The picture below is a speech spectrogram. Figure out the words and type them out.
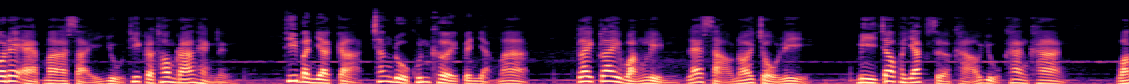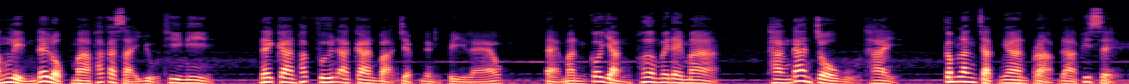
ก็ได้แอบมาอาศัยอยู่ที่กระท่อมร้างแห่งหนึ่ง ที่บรรยากาศช่างดูคุ้นเคยเป็นอย่างมาก ใกล้ๆหวังหลินและสาวน้อยโจลี่ มีเจ้าพยักเสือขาวอยู่ข้างๆ หวังหลินได้หลบมาพักอาศัยอยู่ที่นี่ ในการพักฟื้นอาการบาดเจ็บหนึ่งปีแล้ว แต่มันก็ยังเพิ่มไม่ได้มาก ทางด้านโจวหูไทกำลังจัดงานปราบดาพิเศษ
